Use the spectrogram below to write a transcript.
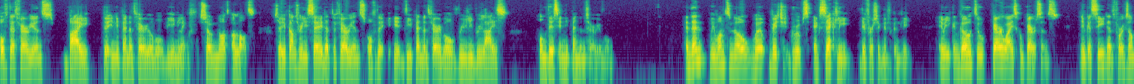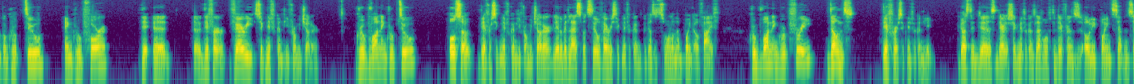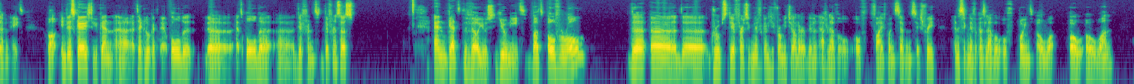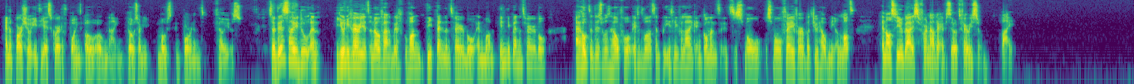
of that variance by the independent variable being length. So not a lot. So you can't really say that the variance of the dependent variable really relies on this independent variable. And then we want to know which groups exactly differ significantly. And we can go to pairwise comparisons. You can see that, for example, group 2 and group 4 di uh, uh, differ very significantly from each other. Group 1 and group 2 also differ significantly from each other. A little bit less, but still very significant because it's smaller than 0.05. Group 1 and Group 3 don't differ significantly because the, the, their significance level of the difference is only 0.778. Well, in this case, you can uh, take a look at all the uh, at all the uh, different differences and get the values you need. But overall, the, uh, the groups differ significantly from each other with an F level of 5.763 and a significance level of 0.001 and a partial ETA squared of 0.009. Those are the most important values. So this is how you do an univariate ANOVA with one dependent variable and one independent variable. I hope that this was helpful. If it was, then please leave a like and comment. It's a small, small favor, but you help me a lot. And I'll see you guys for another episode very soon. Bye.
